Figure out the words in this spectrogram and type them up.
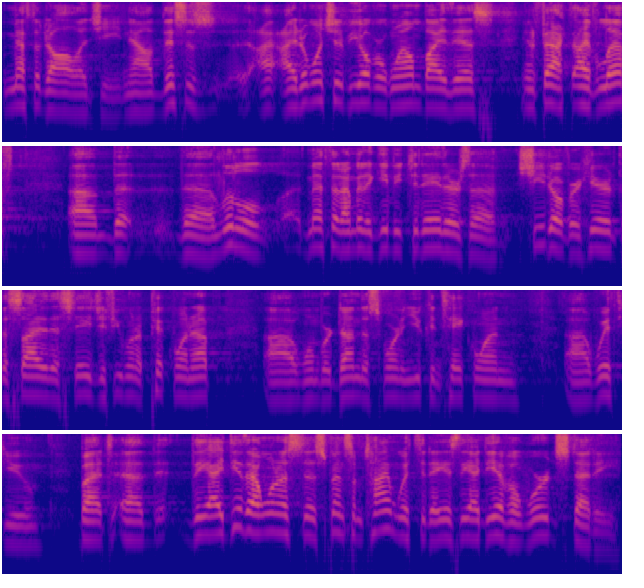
methodology. Now, this is, I, don't want you to be overwhelmed by this. In fact, I've left uh, the, the little method I'm going to give you today. There's a sheet over here at the side of the stage. If you want to pick one up uh, when we're done this morning, you can take one uh, with you. But uh, the, the, idea that I want us to spend some time with today is the idea of a word study,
